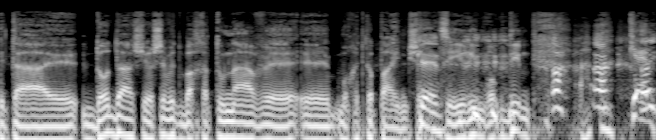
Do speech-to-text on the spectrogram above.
את הדודה שיושבת בחתונה ומוחאת כפיים כשהצעירים רוקדים. כן, אוי,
